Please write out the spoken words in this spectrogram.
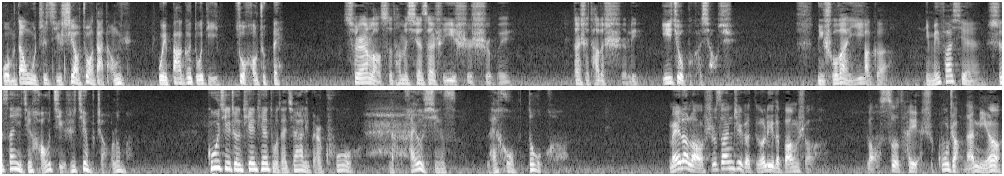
我们当务之急是要壮大党羽。为八哥夺嫡做好准备。虽然老四他们现在是一时示威，但是他的实力依旧不可小觑。你说万一……八哥，你没发现十三已经好几日见不着了吗？估计正天天躲在家里边哭，哪还有心思来和我们斗啊？没了老十三这个得力的帮手，老四他也是孤掌难鸣。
